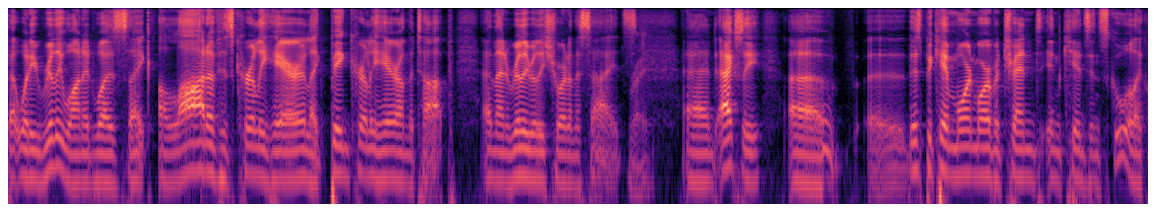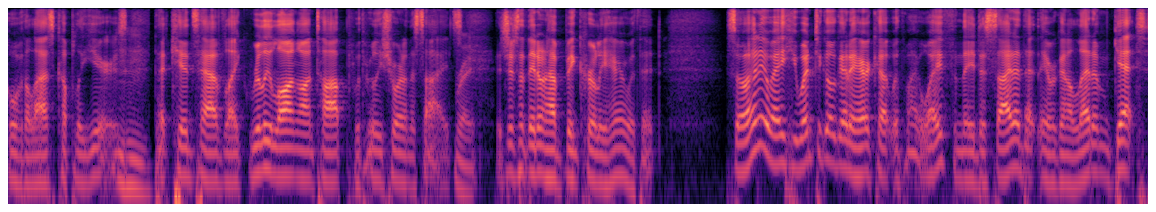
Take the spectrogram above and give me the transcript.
that what he really wanted was like a lot of his curly hair, like big curly hair on the top, and then really, really short on the sides. Right. And actually, uh, uh, this became more and more of a trend in kids in school, like over the last couple of years, Mhm. that kids have like really long on top with really short on the sides. Right. It's just that they don't have big curly hair with it. So anyway, he went to go get a haircut with my wife, and they decided that they were going to let him get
